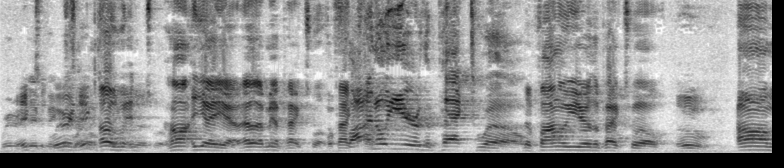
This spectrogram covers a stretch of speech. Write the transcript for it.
We're Big- Big we're 12. Oh, it, huh, yeah, yeah. I meant Pac-12. The Pac-12. final year of the Pac-12. the final year of the Pac-12. Ooh, Um,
